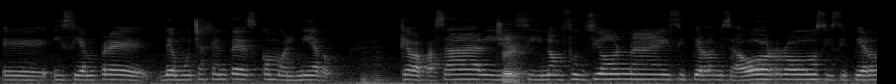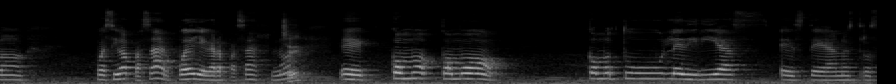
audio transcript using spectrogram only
eh, y siempre de mucha gente, es como el miedo. ¿Qué va a pasar? Y si no funciona, y si pierdo mis ahorros, y si pierdo, pues sí va a pasar, puede llegar a pasar, ¿no? Sí. Eh, ¿cómo, cómo, cómo tú le dirías este, a nuestros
